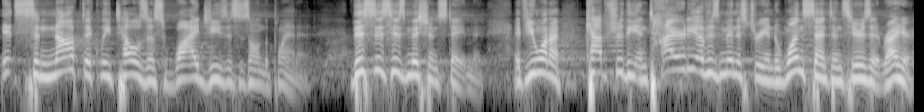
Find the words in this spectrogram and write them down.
it synoptically tells us why Jesus is on the planet. This is his mission statement. If you want to capture the entirety of his ministry into one sentence, here's it right here.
